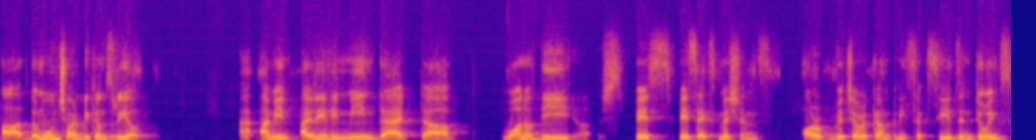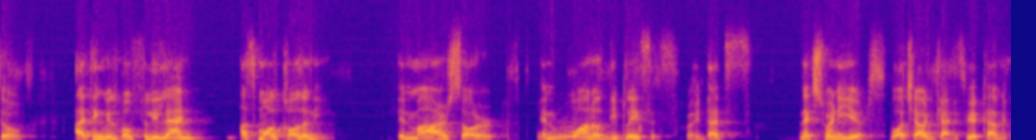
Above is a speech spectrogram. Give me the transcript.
Uh, the moonshot becomes real. I, I, mean i really mean that uh, one of the uh, space spacex missions or whichever company succeeds in doing so i think will hopefully land a small colony in mars or in one of the places right? That's next 20 years. Watch out guys. We're coming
